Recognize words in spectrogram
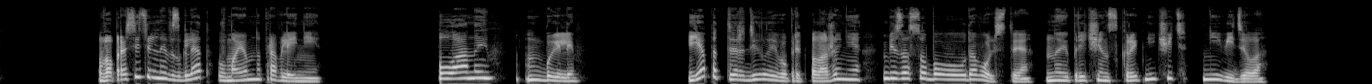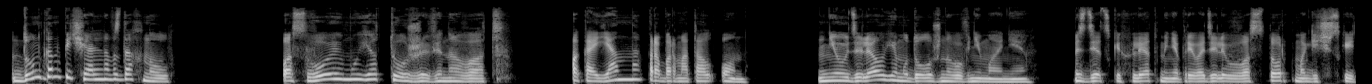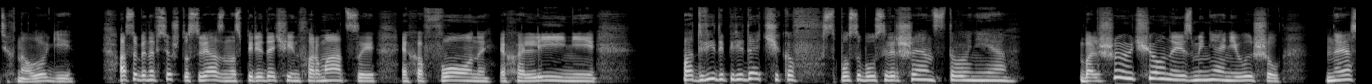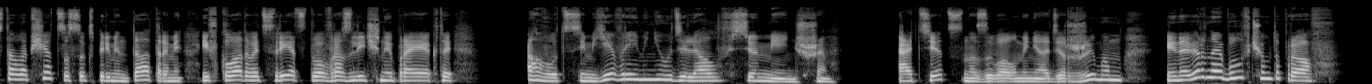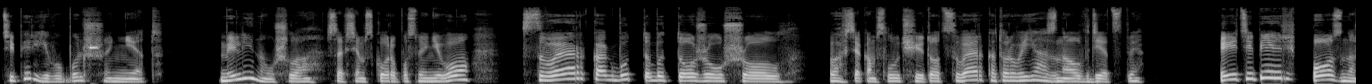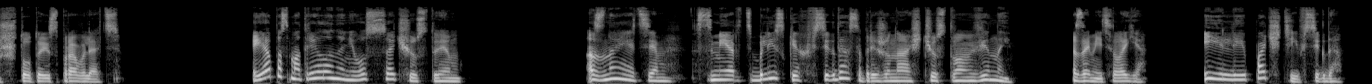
Вопросительный взгляд в моем направлении. Планы были. Я подтвердила его предположение без особого удовольствия, но и причин скрытничать не видела. Дункан печально вздохнул. «По-своему, я тоже виноват», — покаянно пробормотал он не уделял ему должного внимания. С детских лет меня приводили в восторг магические технологии, особенно все, что связано с передачей информации, эхофоны, эхолинии, подвиды передатчиков, способы усовершенствования. Большой ученый из меня не вышел, но я стал общаться с экспериментаторами и вкладывать средства в различные проекты, а вот семье времени уделял все меньше. Отец называл меня одержимым и, наверное, был в чем-то прав. Теперь его больше нет. Мелина ушла совсем скоро после него. Свер как будто бы тоже ушел. Во всяком случае, тот Свер, которого я знал в детстве. И теперь поздно что-то исправлять. Я посмотрела на него с сочувствием. «Знаете, смерть близких всегда сопряжена с чувством вины», — заметила я. Или почти всегда.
